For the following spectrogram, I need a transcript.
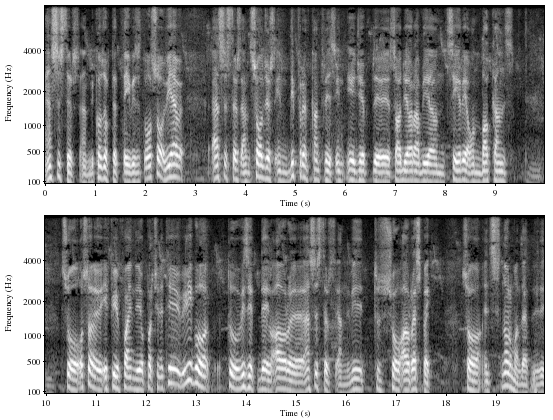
ancestors, and because of that, they visit. Also, we have ancestors and soldiers in different countries in Egypt, uh, Saudi Arabia, and Syria, on Balkans. So also, if we find the opportunity, we go to visit the, our uh, ancestors and we to show our respect. So it's normal that they,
